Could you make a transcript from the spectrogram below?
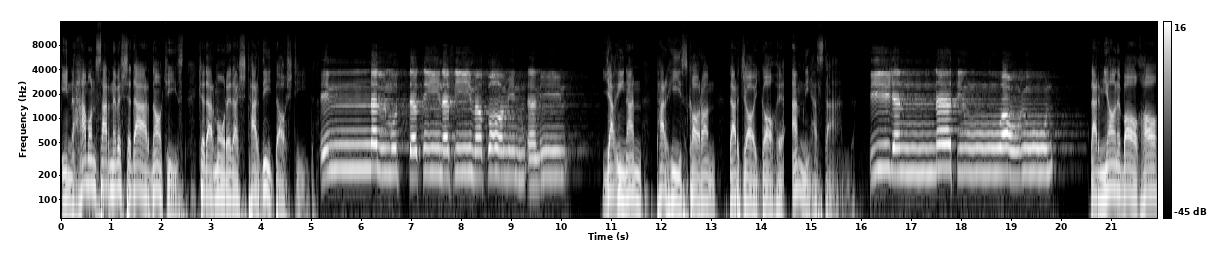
این همان سرنوشت دردناکی است که در موردش تردید داشتید. این المتقین فی مقام امین یقینا پرهیزکاران در جایگاه امنی هستند. فی جنات و عیون در میان باغها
